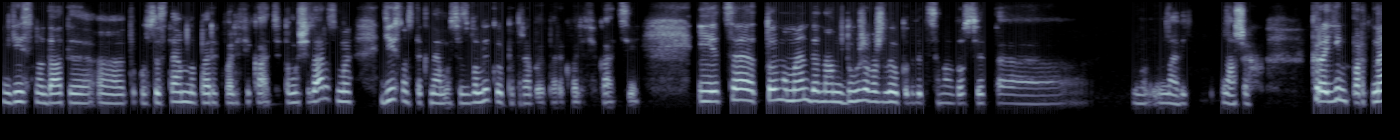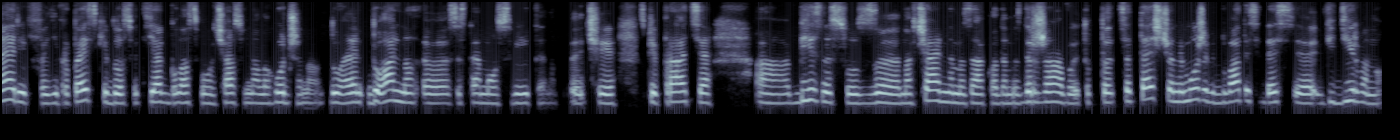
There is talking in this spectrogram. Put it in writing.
дійсно дати е, таку системну перекваліфікацію. Тому що зараз ми дійсно стикнемося з великою потребою перекваліфікації. І це той момент, де нам дуже важливо подивитися на досвід ну, навіть наших країн-партнерів, європейський досвід, як була свого часу налагоджена дуальна е, система освіти е, чи співпраця е, бізнесу з навчальними закладами, з державою. Тобто, це те, що не може відбуватися десь е, відірвано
